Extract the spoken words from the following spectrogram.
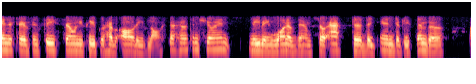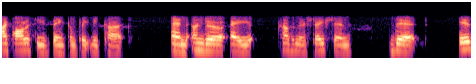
in the state of Tennessee, so many people have already lost their health insurance, me being one of them. So after the end of December, my policy is being completely cut. And under a Trump administration that is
